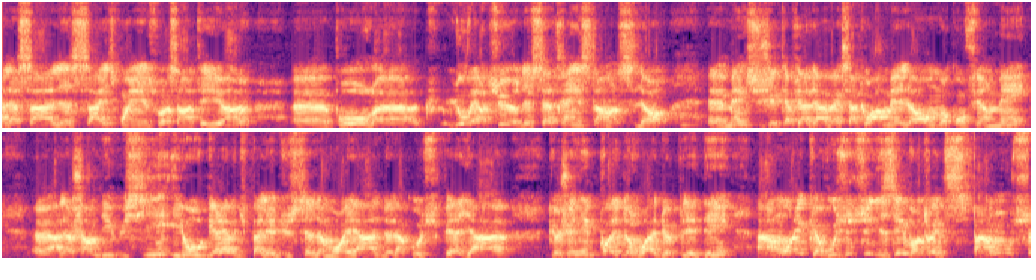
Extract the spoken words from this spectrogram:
à la salle 16.61 euh, pour l'ouverture de cette instance-là, même si j'étais avec vexatoire, mais là, on m'a confirmé à la Chambre des huissiers et au greffe du Palais de justice de Montréal de la Cour supérieure que je n'ai pas le droit de plaider, à moins que vous utilisiez votre dispense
